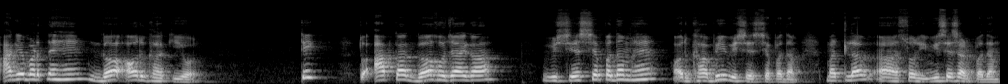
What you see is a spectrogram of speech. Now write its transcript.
आगे बढ़ते हैं ग और घ की ओर। ठीक? तो आपका ग हो जाएगा विशेष्य पदम है और घ भी विशेष्य पदम। मतलब सॉरी विशेषण पदम।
